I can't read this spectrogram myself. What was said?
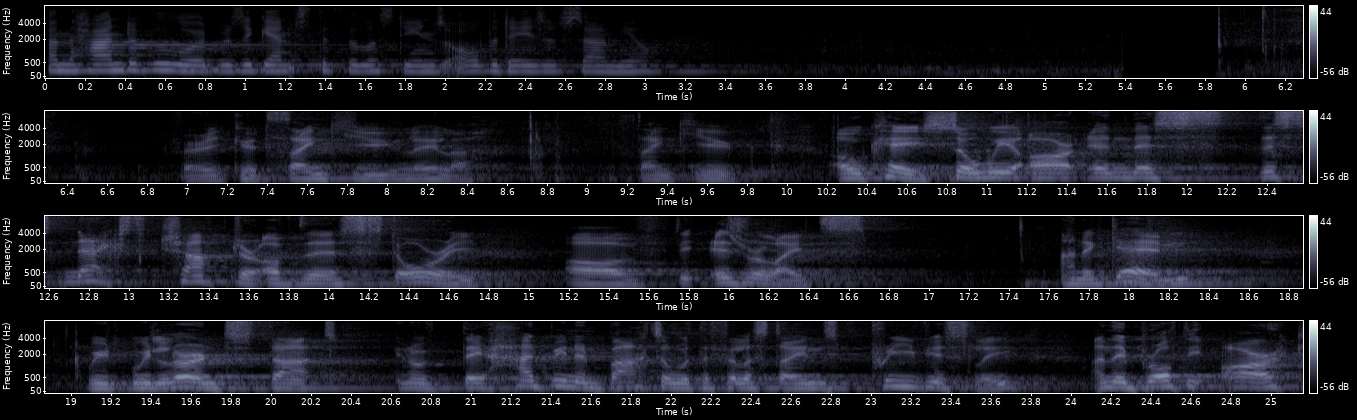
And the hand of the Lord was against the Philistines all the days of Samuel. Very good. Thank you, Layla. Thank you. Okay, so we are in this, this next chapter of the story of the Israelites. And again, we, we learned that you know, they had been in battle with the Philistines previously, and they brought the ark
